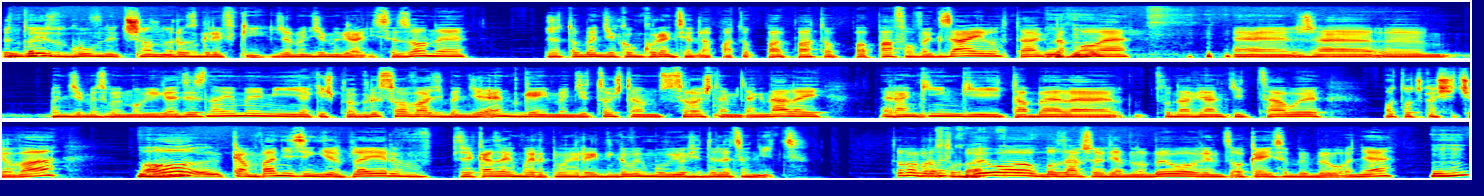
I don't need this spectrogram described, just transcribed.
że to mhm. jest główny trzon rozgrywki, że będziemy grali sezony, że to będzie konkurencja dla Path, Path of Exile, tak, dla mhm. PoE, e, że y, będziemy sobie mogli grać ze znajomymi, jakieś progresować, będzie endgame, będzie coś tam z rośnem i tak dalej, rankingi, tabele, cudawianki, cały otoczka sieciowa. O mhm. kampanii single player w przekazach marketingowych mówiło się tyle co nic. To po prostu Dokładnie. było, bo zawsze w Diablo było, więc okej okay sobie było, nie? Mhm.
